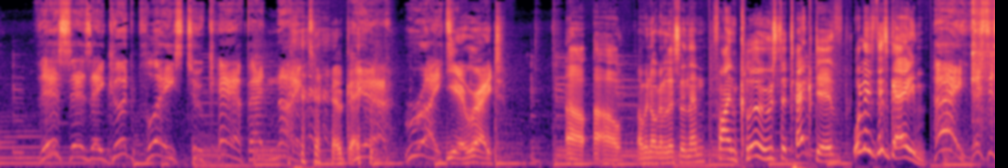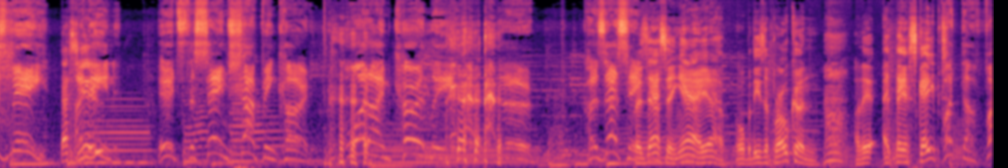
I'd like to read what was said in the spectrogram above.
this is a good place to camp at night. Okay. Yeah, right. Yeah, right. Oh, uh-oh. Are we not gonna listen then? Find clues, detective? What is this game? Hey, this is me. That's I you. mean, it's the same shopping cart. what I'm currently uh, possessing. Possessing, yeah, yeah. Oh, but these are broken. Are they? Are they escaped? What the fuck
